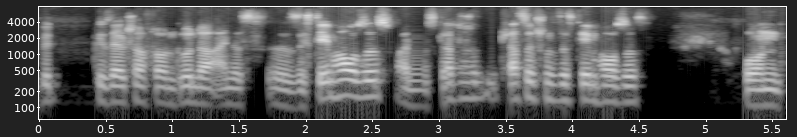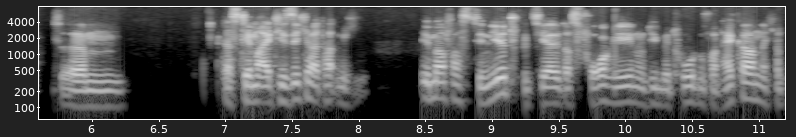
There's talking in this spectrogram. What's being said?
Mitgesellschafter und Gründer eines äh, Systemhauses, eines klassischen, Systemhauses. Und ähm, das Thema IT-Sicherheit hat mich immer fasziniert, speziell das Vorgehen und die Methoden von Hackern. Ich hab,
